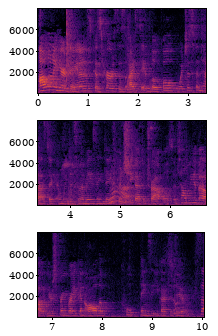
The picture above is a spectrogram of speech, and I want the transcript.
I want to hear Dana's because hers is I stayed local, which is fantastic, and we did some amazing things. But she got to travel. So tell me about your spring break and all the cool things that you got to do. So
